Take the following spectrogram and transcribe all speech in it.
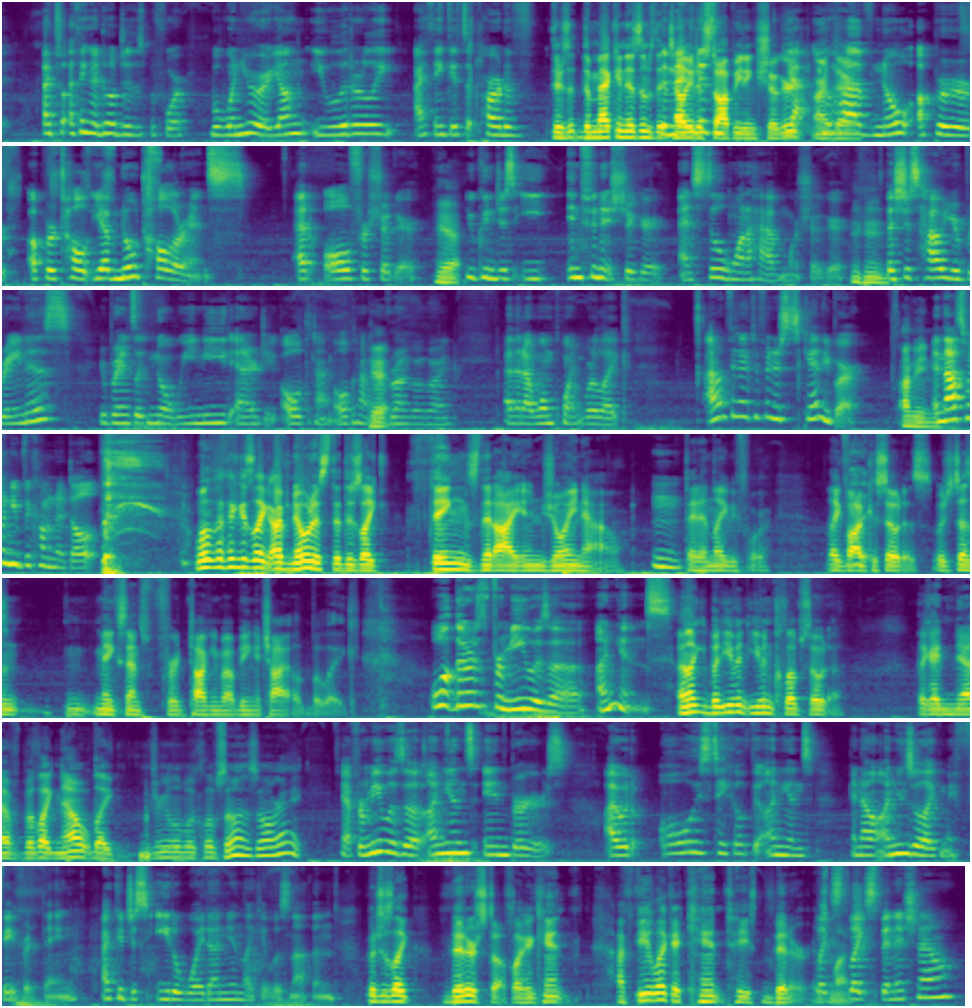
I think I told you this before, but when you were young, you literally I think it's a part of There's the mechanisms that The tell you to stop eating sugar yeah, you aren't there. have no upper upper tol you have no tolerance at all for sugar. yeah. You can just eat infinite sugar and still want to have more sugar. hmm That's just how your brain is. Your brain's like, no, we need energy all the time, all the time. Yeah. We're growing, growing, growing. And then at one point, we're like, I don't think I can finish this candy bar. I mean, And that's when you become an adult. Well, the thing is, like, I've noticed that there's like things that I enjoy now mm. that I didn't like before, like vodka sodas, which doesn't make sense for talking about being a child, but like, Well, there's for me was uh onions. and like, but even even club soda, like I never, but like now, like I'm drinking a little bit of club soda, it's all right. Yeah, for me was uh, onions in burgers. I would always take out the onions, and now onions are like my favorite thing. I could just eat a white onion like it was nothing. But just like bitter stuff, like I can't. I feel like I can't taste bitter as Like much. like spinach now.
